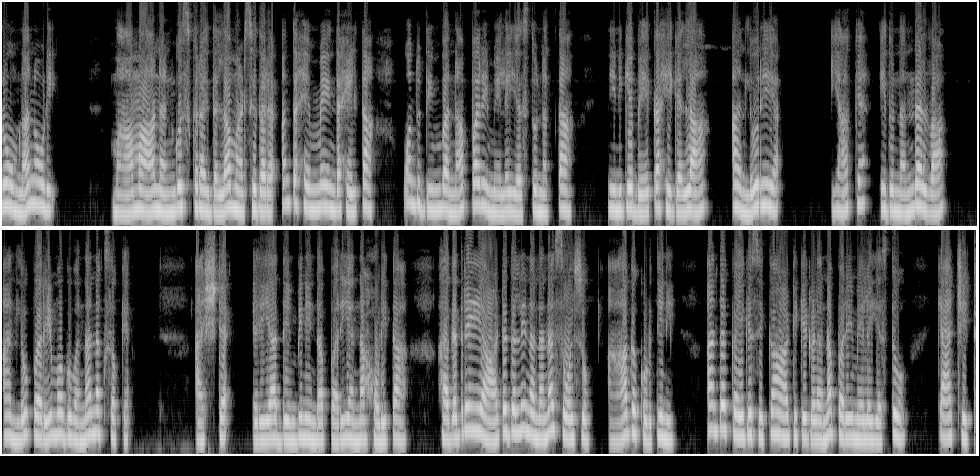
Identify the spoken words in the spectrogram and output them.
ರೂಮ್ನ ನೋಡಿ. ಮಾಮ, ನನಗೋಸ್ಕರ ಇದೆಲ್ಲ ಮಾಡಿಸಿದ್ದಾರೆ ಅಂತ ಹೆಮ್ಮೆಯಿಂದ ಹೇಳ್ತಾ ಒಂದು ದಿಂಬನ್ನ ಪರಿ ಮೇಲೆ ಎಸ್ತು ನಗ್ತಾ ನಿನಗೆ ಬೇಕಾ ಹೀಗೆಲ್ಲ ಅನ್ಲು ರಿಯಾ. ಯಾಕೆ? ಇದು ನಂದಲ್ವಾ? ಅನ್ಲು ಪರಿ ಮಗುವನ್ನ ನಗ್ಸೋಕೆ. ಅಷ್ಟೆ, ರಿಯಾ ದಿಂಬಿನಿಂದ ಪರಿಯನ್ನ ಹೊಡಿತಾ, ಹಾಗಾದ್ರೆ ಈ ಆಟದಲ್ಲಿ ನನ್ನನ್ನ ಸೋಲ್ಸು, ಆಗ ಕೊಡ್ತೀನಿ ಅಂತ ಕೈಗೆ ಸಿಕ್ಕ ಆಟಿಕೆಗಳನ್ನ ಪರಿ ಮೇಲೆ ಎಸ್ತು. ಕ್ಯಾಚ್ ಇಟ್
